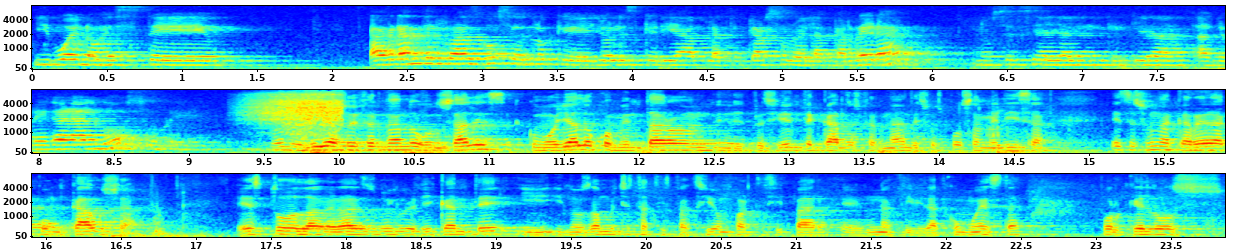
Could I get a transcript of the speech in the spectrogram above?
Y bueno, este, a grandes rasgos es lo que yo les quería platicar sobre la carrera. No sé si hay alguien que quiera agregar algo sobre... Buenos días, soy Fernando González. Como ya lo comentaron el presidente Carlos Fernández, su esposa Melisa, esta es una carrera con causa. Esto la verdad es muy glorificante y, nos da mucha satisfacción participar en una actividad como esta, porque los,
